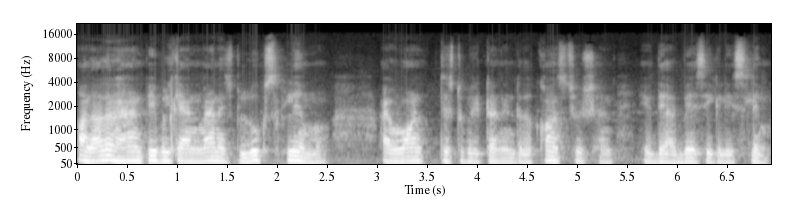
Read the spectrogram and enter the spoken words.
On the other hand, people can manage to look slim I would want this to be written into the constitution if they are basically slim.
